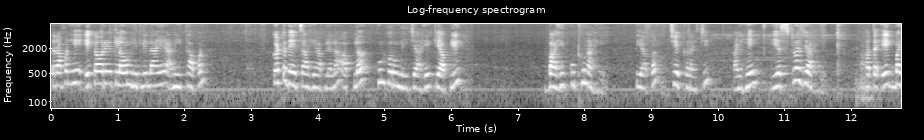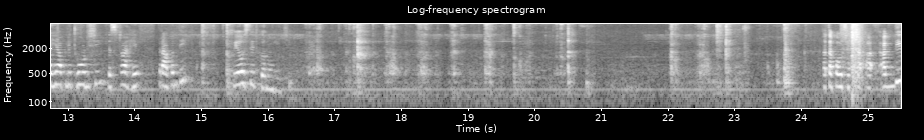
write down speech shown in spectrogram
तर आपण हे एकावर एक लावून घेतलेलं आहे आणि इथं आपण कट द्यायचं आहे आपल्याला. आपलं खून करून घ्यायची आहे की आपली बाही कुठून आहे ती आपण चेक करायची. आणि हे एक्स्ट्रा जे आहे आता एक बाही आपली थोडीशी एक्स्ट्रा आहे तर आपण ती व्यवस्थित करून घ्यायची. आता पाहू शकता अगदी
